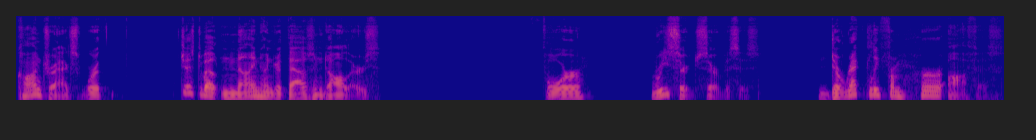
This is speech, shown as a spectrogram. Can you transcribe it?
contracts worth just about $900,000 for research services directly from her office.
